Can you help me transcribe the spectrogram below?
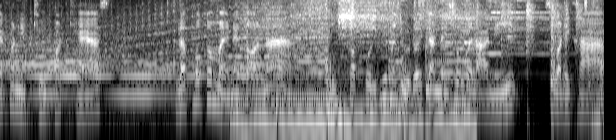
Iconic Q Podcast และพบกันใหม่ในตอนหน้า ขอบคุณที่มาอยู่ด้วยกันในช่วงเวลานี้ สวัสดีครับ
